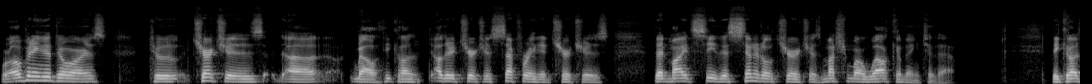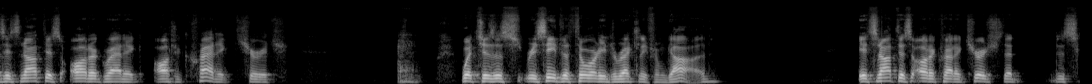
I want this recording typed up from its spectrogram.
We're opening the doors to churches, uh, well, he calls other churches, separated churches, that might see the synodal church as much more welcoming to them. Because it's not this autocratic, autocratic church which has received authority directly from God it's not this autocratic church that dis-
